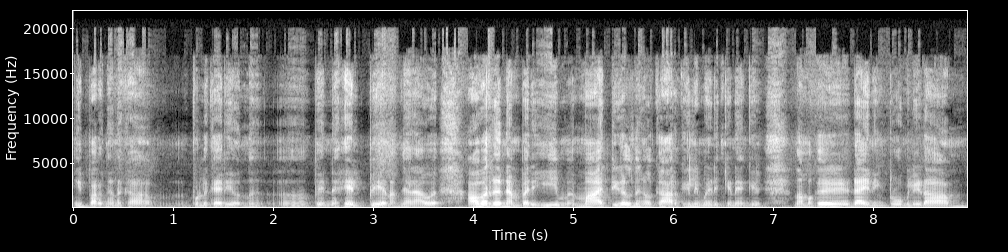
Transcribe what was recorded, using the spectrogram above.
ഈ പറഞ്ഞ കണക്ക് ആ പുള്ളിക്കാരി ഒന്ന് പിന്നെ ഹെൽപ്പ് ചെയ്യണം. ഞാൻ അവ- അവരുടെ നമ്പർ ഈ മാറ്റുകൾ നിങ്ങൾക്ക് ആർക്കെങ്കിലും മേടിക്കണമെങ്കിൽ നമുക്ക് ഡൈനിങ് റൂമിലിടാം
